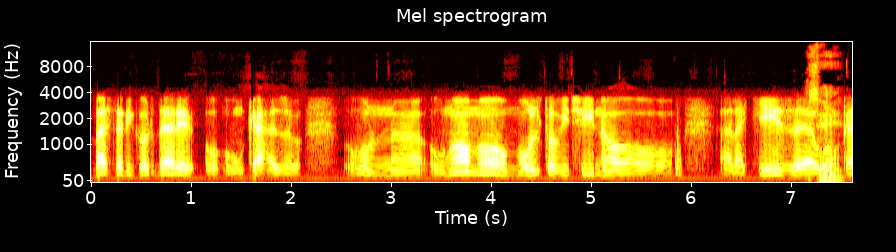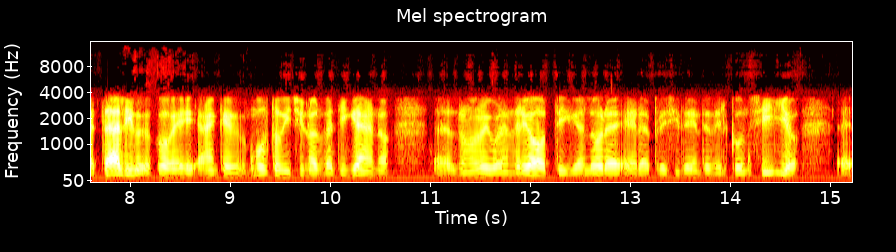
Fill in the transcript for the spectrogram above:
basta ricordare un caso, un, un, uomo molto vicino alla Chiesa, sì. un cattolico e anche molto vicino al Vaticano, eh, l'onorevole Andreotti, che allora era Presidente del Consiglio, eh,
